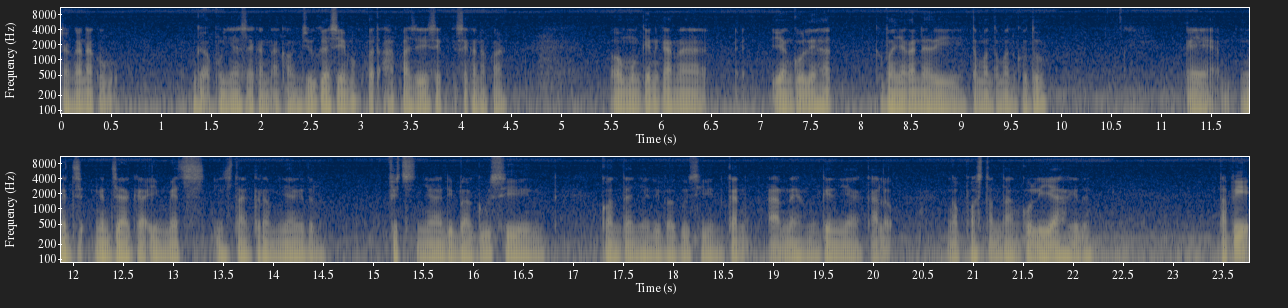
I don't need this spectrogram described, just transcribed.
sedangkan aku nggak punya second account juga sih emang buat apa sih second account? Oh mungkin karena yang ku lihat kebanyakan dari teman-temanku tuh kayak nge ngejaga image Instagramnya gitu loh. Feedsnya dibagusin kontennya dibagusin. Kan aneh mungkin ya kalau ngepost tentang kuliah gitu. Tapi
